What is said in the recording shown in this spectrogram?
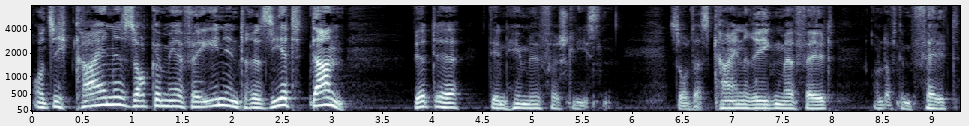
und sich keine Socke mehr für ihn interessiert, dann wird er den Himmel verschließen, so dass kein Regen mehr fällt und auf dem Feld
